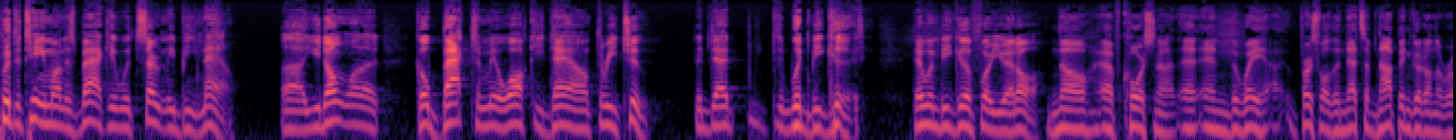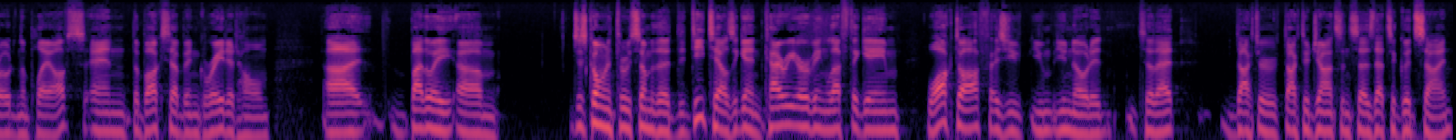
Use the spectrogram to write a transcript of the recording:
put the team on his back, it would certainly be now. Uh, you don't want to go back to Milwaukee down three two. That that wouldn't be good. That wouldn't be good for you at all. no, of course not. And, and the way, first of all, the Nets have not been good on the road in the playoffs, and the Bucks have been great at home. Uh, by the way, um, just going through some of the, the details again. Kyrie Irving left the game, walked off, as you you, you noted. So that Doctor Doctor Johnson says that's a good sign,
